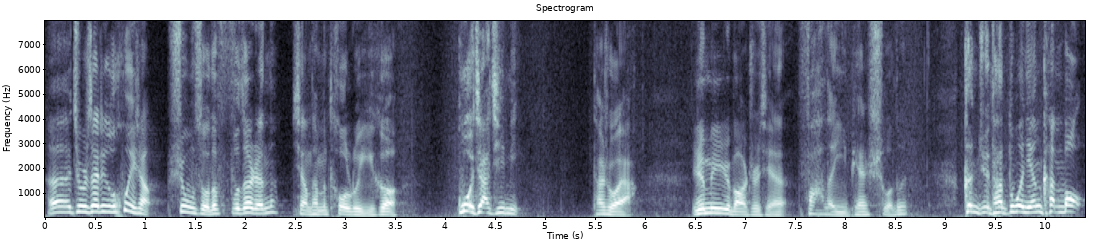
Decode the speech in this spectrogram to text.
呃，就是在这个会上，税务所的负责人呢向他们透露一个国家机密。他说呀，《人民日报》之前发了一篇社论，根据他多年看报、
